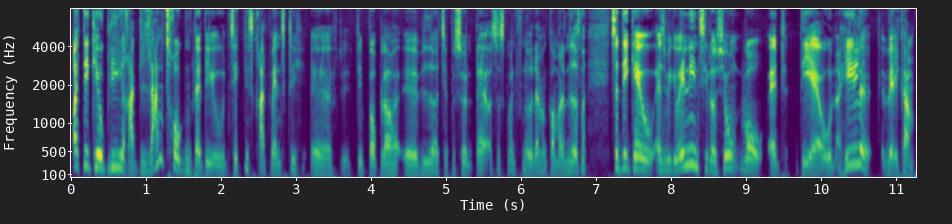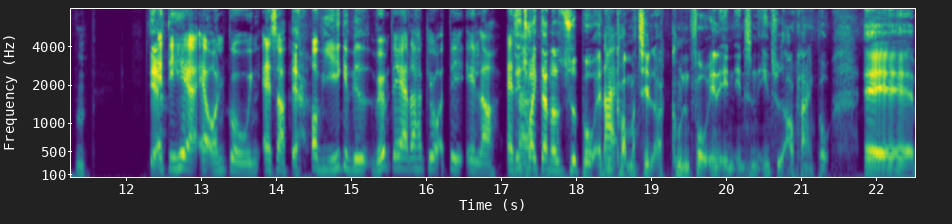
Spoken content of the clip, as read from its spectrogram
og det kan jo blive ret langtrukken, da det er jo teknisk ret vanskeligt. Øh, det bobler øh, videre til på søndag, og så skal man finde ud af, at man kommer derned og sådan noget. Så det kan jo, altså vi kan jo ende i en situation, hvor at det er under hele valgkampen, yeah. at det her er ongoing, altså, yeah. og vi ikke ved, hvem det er, der har gjort det, eller... Altså, det tror jeg ikke, der er noget, der tyder på, at nej. vi kommer til at kunne få en, en, en sådan entydig afklaring på. Øh,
